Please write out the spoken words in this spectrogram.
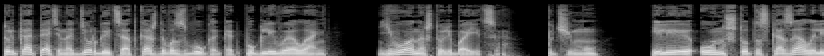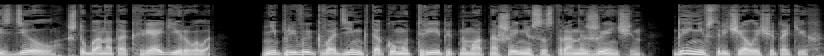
Только опять она дергается от каждого звука, как пугливая лань. Его она что ли боится? Почему? Или он что-то сказал или сделал, чтобы она так реагировала? Не привык Вадим к такому трепетному отношению со стороны женщин – да и не встречал еще таких.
